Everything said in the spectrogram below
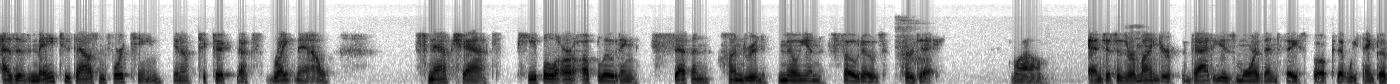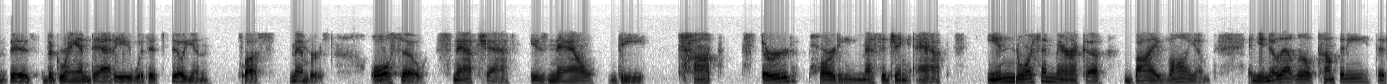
As of May 2014, you know, tick tick, that's right now, Snapchat, people are uploading 700 million photos per day. Wow. And just as a reminder, that is more than Facebook that we think of as the granddaddy with its billion plus members. Also, Snapchat is now the top third party messaging app in North America by volume. And you know that little company that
